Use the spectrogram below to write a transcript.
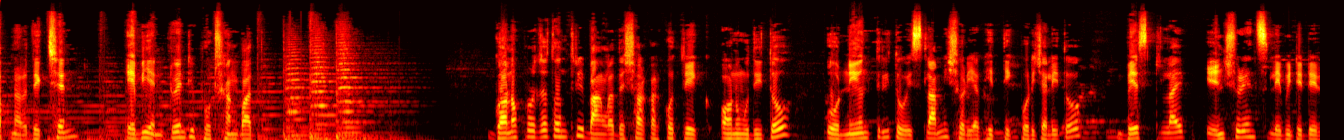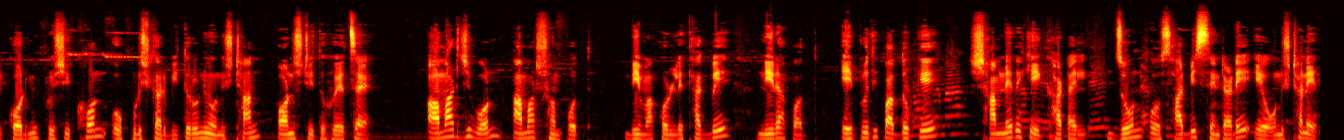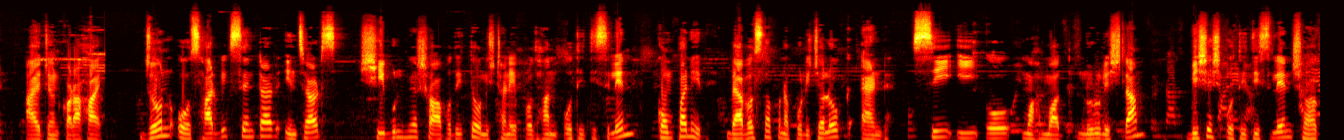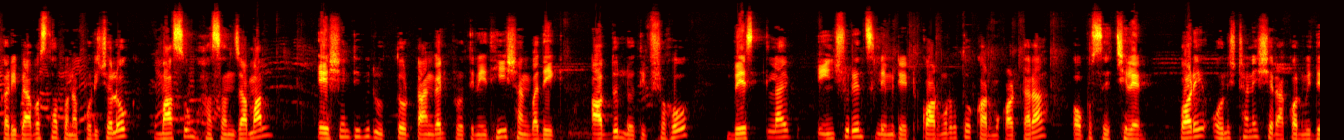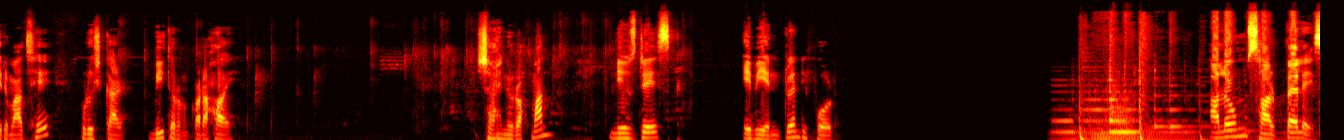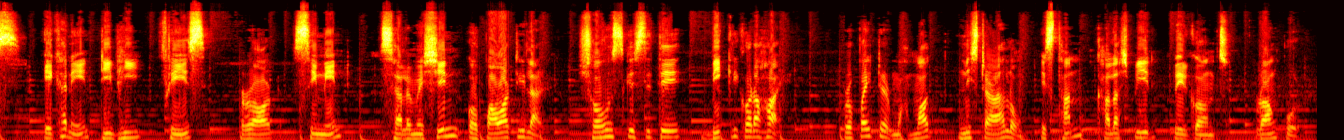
আপনারা দেখছেন ABN twenty four সংবাদ। গণপ্রজাতন্ত্রী বাংলাদেশ সরকার কর্তৃক অনুমোদিত ও নিয়ন্ত্রিত ইসলামী শরিয়া ভিত্তিক পরিচালিত বেস্ট লাইফ ইন্স্যুরেন্স লিমিটেডের কর্মী প্রশিক্ষণ ও পুরস্কার বিতরণী অনুষ্ঠান অনুষ্ঠিত হয়েছে। আমার জীবন, আমার সম্পদ, বিমা করলে থাকবে নিরাপদ। এই প্রতিপাদ্যকে সামনে রেখে ঘাটাইল জোন ও সার্ভিস সেন্টারে এ অনুষ্ঠানের আয়োজন করা হয়। Zone O service centre in charge Shibul মিয়ার সভাপতিত্বে অনুষ্ঠানে প্রধান অতিথি ছিলেন কোম্পানির ব্যবস্থাপনা পরিচালক অ্যান্ড সিইও মোহাম্মদ নুরুল ইসলাম। বিশেষ অতিথি ছিলেন সহকারী ব্যবস্থাপনা পরিচালক মাসুম হাসান জামাল, এশিয়ান টিভির উত্তর টাঙ্গাইল প্রতিনিধি সাংবাদিক আব্দুল লতিফ সহ বেস্ট লাইফ ইন্স্যুরেন্স লিমিটেড কর্মরত কর্মকর্তারা উপস্থিত ছিলেন। পরে অনুষ্ঠানে সেরা কর্মীদের মাঝে পুরস্কার বিতরণ করা হয়। Shahinur Rahman, news desk, ABN twenty four. Alam সার প্যালেস, এখানে TV, fridge, rod, cement, shallow machine ও পাওয়ার টিলার সহজ কিস্তিতে বিক্রি করা হয়। প্রোপাইটার মোহাম্মদ মিস্টার আলম স্থান Khalaspir, Pirganj, Rangpur.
